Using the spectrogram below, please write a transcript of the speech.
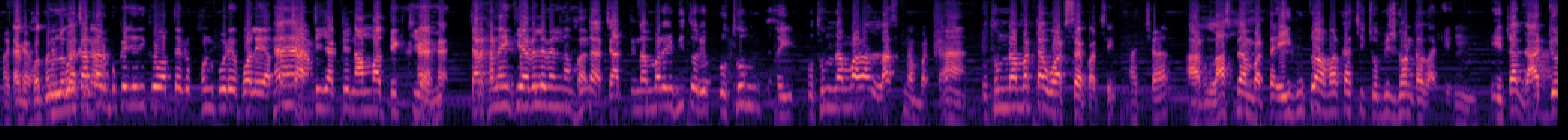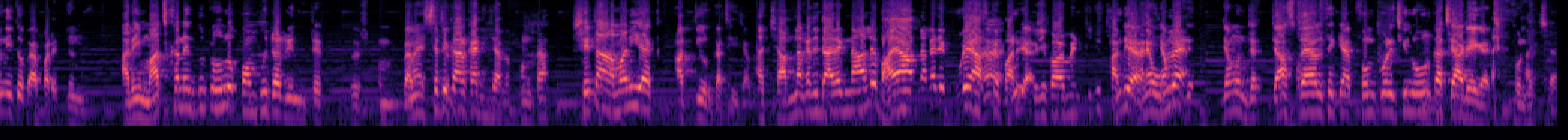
এক ভদ্রলোক মানে কলকাতার বুকে যদি কেউ আপনাকে ফোন করে বলে আপনার চারটি হ্যাঁ, চারটে চারটে নাম্বার দেখছি হ্যাঁ, আমি। হ্যাঁ। চারখানায় কি অ্যাভেলেবেল নাম্বার না চারটে নাম্বারের ভিতরে প্রথম এই প্রথম নাম্বার আর লাস্ট নাম্বারটা হ্যাঁ। প্রথম নাম্বারটা হোয়াটসঅ্যাপ আছে। আচ্ছা। আর লাস্ট নাম্বারটা এই দুটো আমার কাছে চব্বিশ ঘণ্টা থাকে। এটা গাছজনিত ব্যাপারের জন্য। আর এই মাঝখানের দুটো হলো কম্পিউটার রিলেটেড মানে সেটা কার কাছে যাবে ফোনটা? সেটা আমারই এক আত্মীয়র কাছেই যাবে। আচ্ছা আপনার কাছে ডাইরেক্ট না হলে ভাইয়া আপনার কাছে ঘুরে আসতে হ্যাঁ, পারে যদি গভর্নমেন্ট কিছু থাকে। মানে যেমন- জাস্ট ডায়াল থেকে ফোন করেছিল ওর কাছে আগে গেছে ফোন আচ্ছা।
